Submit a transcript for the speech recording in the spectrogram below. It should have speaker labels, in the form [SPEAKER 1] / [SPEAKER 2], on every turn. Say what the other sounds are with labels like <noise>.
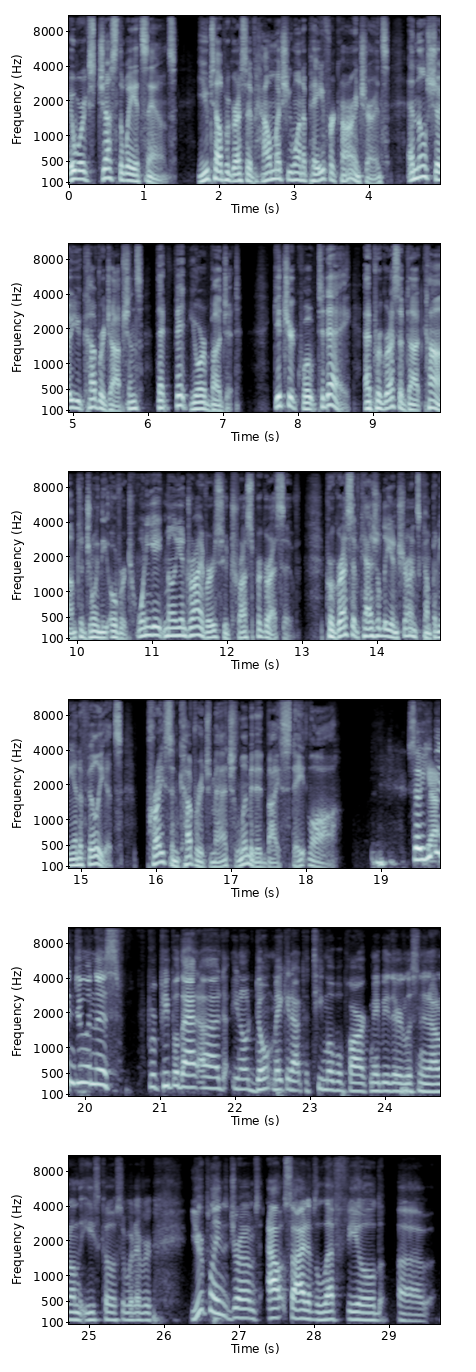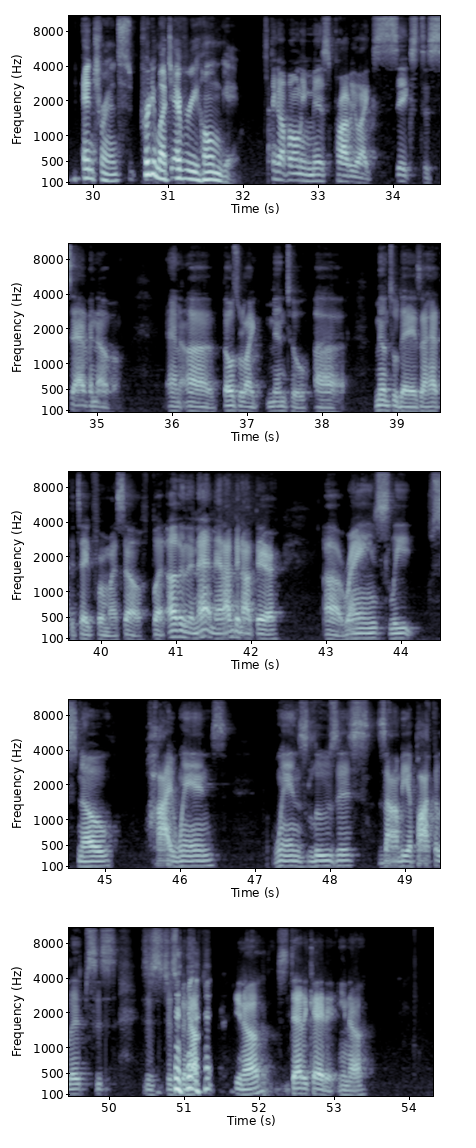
[SPEAKER 1] It works just the way it sounds. You tell Progressive how much you want to pay for car insurance, and they'll show you coverage options that fit your budget. Get your quote today at progressive.com to join the over 28 million drivers who trust Progressive. Progressive Casualty Insurance Company and Affiliates. Price and coverage match limited by state law.
[SPEAKER 2] So you've yeah. been doing this for people that uh you know don't make it out to T-Mobile Park, maybe they're listening out on the East Coast or whatever. You're playing the drums outside of the left field uh entrance pretty much every home game.
[SPEAKER 3] I think I've only missed probably like 6 to 7 of them. And uh those were like mental uh mental days I had to take for myself. But other than that, man, I've been out there uh rain, sleet, snow, high winds, wins, loses, zombie apocalypses just just been out, <laughs> you know, just dedicated, you know.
